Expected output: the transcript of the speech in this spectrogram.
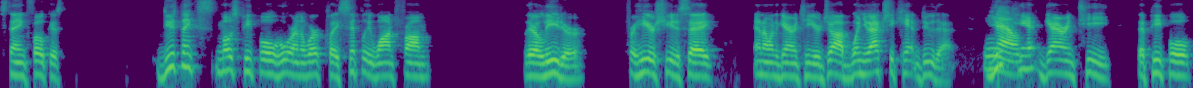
staying focused. Do you think most people who are in the workplace simply want from their leader for he or she to say, and I want to guarantee your job when you actually can't do that? No. You can't guarantee that people,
